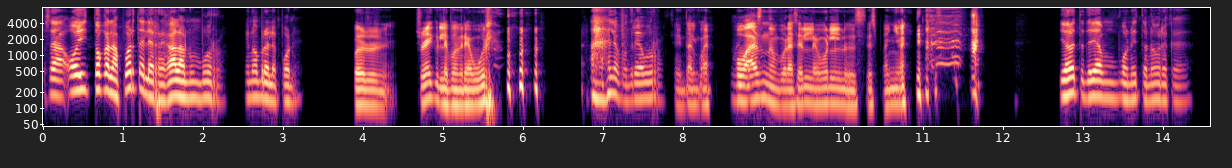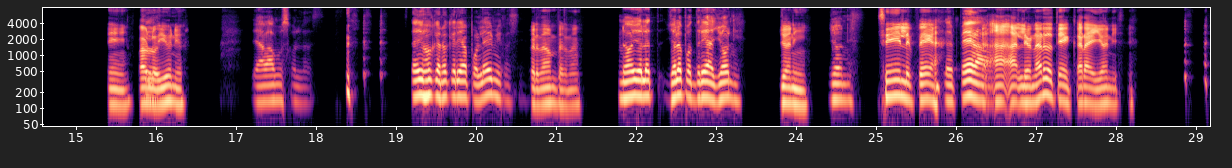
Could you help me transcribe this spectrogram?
O sea, hoy tocan la puerta y le regalan un burro. ¿Qué nombre le pone? Por Shrek le pondría burro. ah, le pondría burro. Sí, tal cual. O asno, por hacerle burla a los españoles. Yo le tendría un bonito nombre que. Sí, Pablo Junior. Ya vamos con las. Usted dijo que no quería polémicas. Perdón, perdón. No, yo le, yo le pondría a Johnny. Johnny. Johnny. Sí, le pega. Le pega. A, Leonardo tiene cara de Johnny.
